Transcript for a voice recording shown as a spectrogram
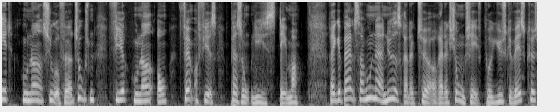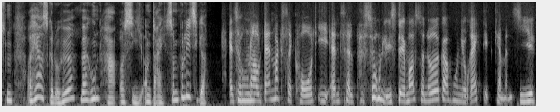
147.485 personlige stemmer. Rikke Balser, hun er nyhedsredaktør og redaktionschef på Jyske Vestkysten, og her skal du høre, hvad hun har at sige om dig som politiker. Altså hun har jo Danmarks rekord i antal personlige stemmer, så noget gør hun jo rigtigt, kan man sige,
